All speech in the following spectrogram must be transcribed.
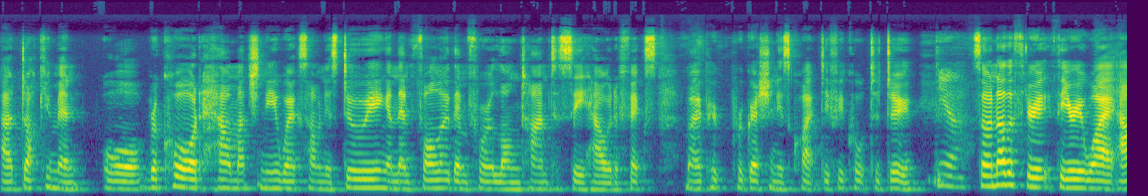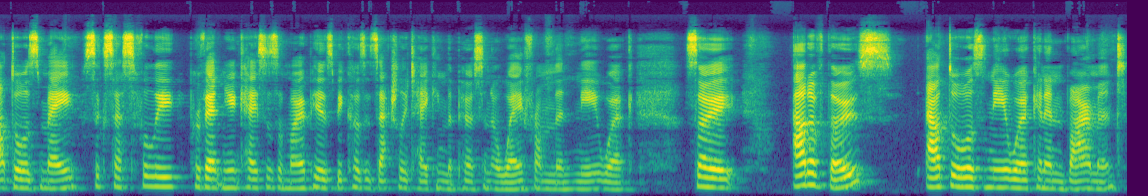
uh, document or record how much near work someone is doing and then follow them for a long time to see how it affects myopia progression is quite difficult to do. Yeah. So another theory, theory why outdoors may successfully prevent new cases of myopia is because it's actually taking the person away from the near work. So out of those, outdoors, near work and environment,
